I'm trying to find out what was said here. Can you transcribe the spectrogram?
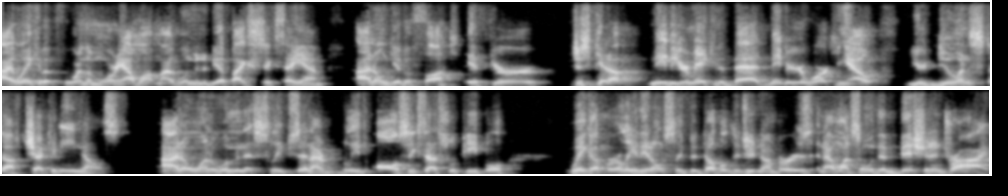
I wake up at four in the morning. I want my woman to be up by 6 a.m. I don't give a fuck if you're just get up. Maybe you're making a bed, maybe you're working out, you're doing stuff, checking emails. I don't want a woman that sleeps in. I believe all successful people wake up early, they don't sleep to double digit numbers, and I want someone with ambition and drive.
